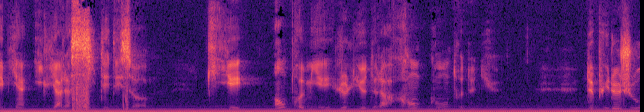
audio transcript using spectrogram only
eh bien, il y a la cité des hommes, qui est en premier le lieu de la rencontre de Dieu. Depuis le jour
